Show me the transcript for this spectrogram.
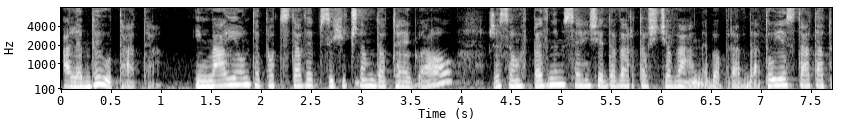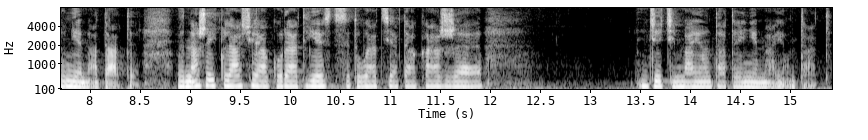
Ale był tata. I mają tę podstawę psychiczną do tego, że są w pewnym sensie dowartościowane, bo prawda, tu jest tata, tu nie ma taty. W naszej klasie akurat jest sytuacja taka, że dzieci mają tatę i nie mają taty.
